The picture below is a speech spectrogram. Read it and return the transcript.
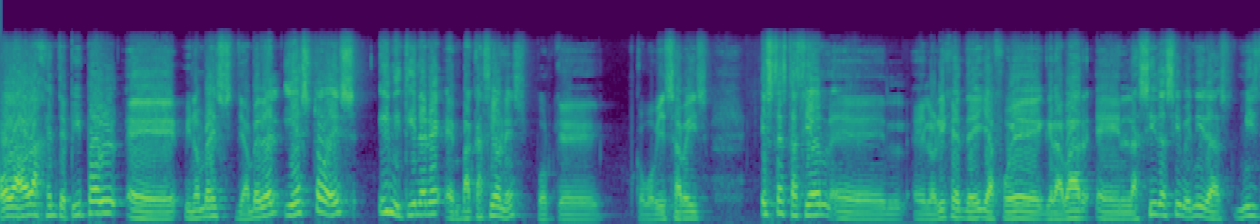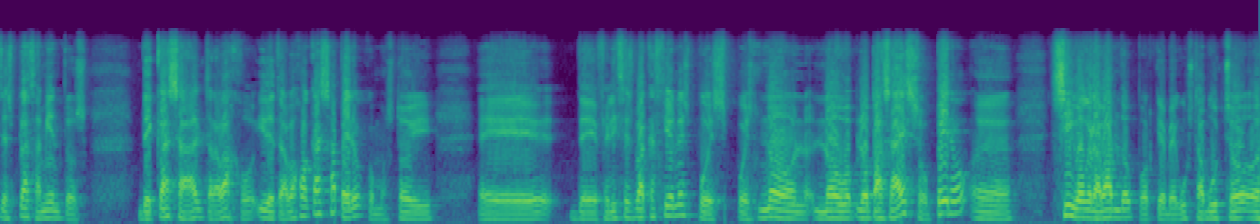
Hola, hola, gente people. Eh, mi nombre es Jan Bedel y esto es In Itinere en vacaciones, porque, como bien sabéis, esta estación, el, origen de ella fue grabar en las idas y venidas mis desplazamientos de casa al trabajo y de trabajo a casa, pero como estoy eh, de felices vacaciones, pues, pues no, no, no pasa eso, pero eh, sigo grabando porque me gusta mucho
